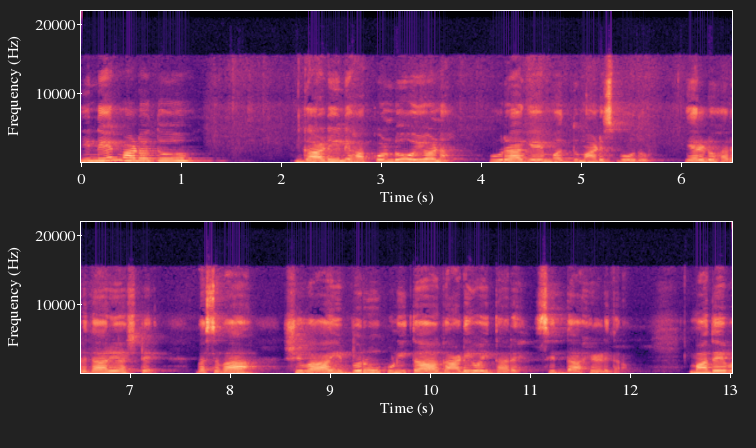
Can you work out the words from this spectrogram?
ಇನ್ನೇನು ಮಾಡೋದು? ಗಾಡೀಲಿ ಹಾಕ್ಕೊಂಡು ಒಯ್ಯೋಣ ಊರಾಗೆ ಮದ್ದು ಮಾಡಿಸ್ಬೋದು. ಎರಡು ಹರಿದಾರಿ ಅಷ್ಟೇ. ಬಸವ, ಶಿವ ಇಬ್ಬರೂ ಕುಣಿತ ಗಾಡಿ ಒಯ್ತಾರೆ, ಸಿದ್ಧ ಹೇಳಿದ. ಮಾದೇವ,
